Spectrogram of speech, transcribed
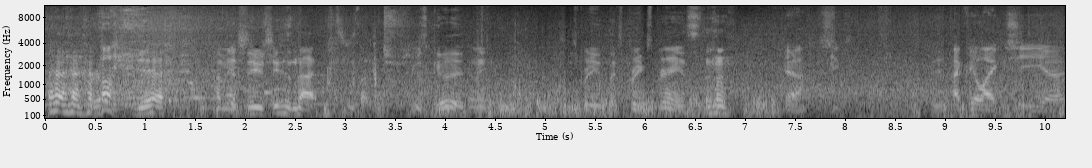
Yeah. I mean, she, she was not, she was like, she was good. I mean, she's pretty, looks pretty experienced. Yeah. She, I feel like she uh,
